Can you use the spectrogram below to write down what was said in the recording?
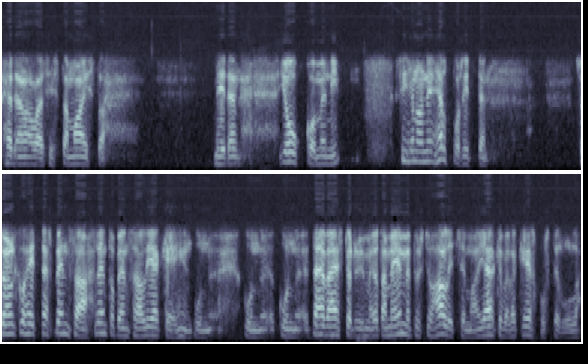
hädänalaisista maista meidän joukkoomme, niin siihen on niin helppo sitten se on kuin heittäisi bensaa, lentobensaa liekeihin, kun, kun, kun tämä väestöryhmä, jota me emme pysty hallitsemaan järkevällä keskustelulla,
